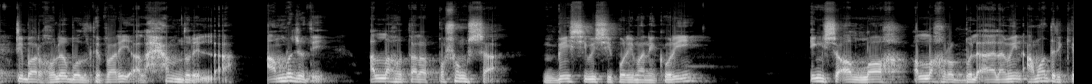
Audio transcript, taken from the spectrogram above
একটিবার হলেও বলতে পারি, আলহামদুলিল্লাহ। আমরা যদি আল্লাহ তালার প্রশংসা বেশি বেশি পরিমাণে করি ইনশা আল্লাহ আল্লাহ রব্বুল আলমিন আমাদেরকে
